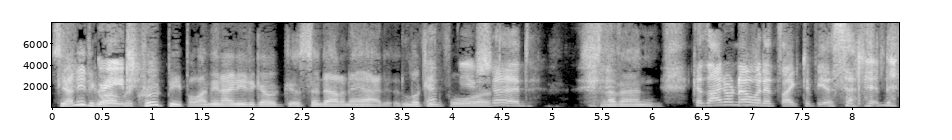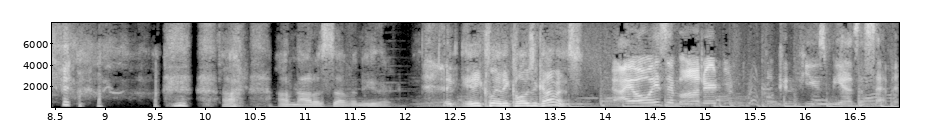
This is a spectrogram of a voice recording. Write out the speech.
See, I need to go out and recruit people. I mean, I need to go go send out an ad looking Yep, for you should Seven. Because I don't know what it's like to be a seven. uh, I'm not a seven either. Any any closing comments? I always am honored when people confuse me as a seven.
